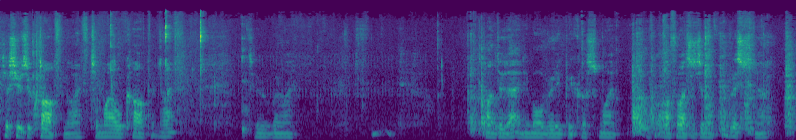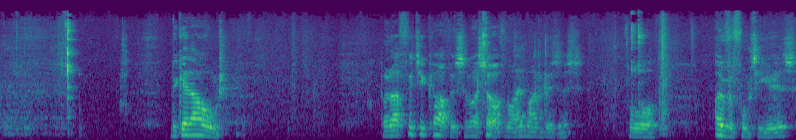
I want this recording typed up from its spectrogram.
I just use a craft knife to my old carpet knife to when I can't do that anymore really because my arthritis in my wrists now. We get old. But I fitted carpets for myself, I had my own business for over 40 years.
